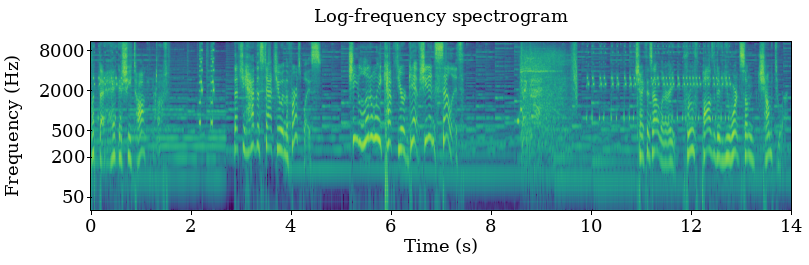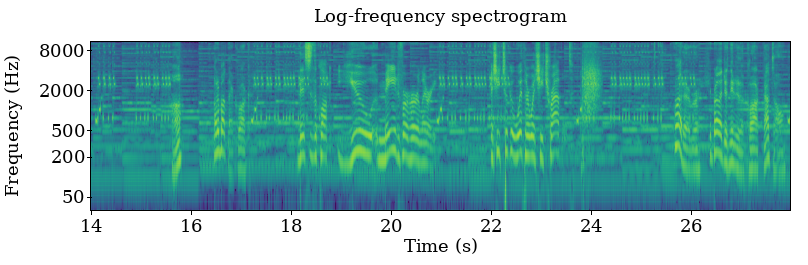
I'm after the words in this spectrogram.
What the heck is she talking about? That she had the statue in the first place. She literally kept your gift. She didn't sell it. Take that! Check this out, Larry. Proof positive you weren't some chump to her. Huh? What about that clock? This is the clock you made for her, Larry. And she took it with her when she traveled. Whatever. She probably just needed a clock, that's all.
